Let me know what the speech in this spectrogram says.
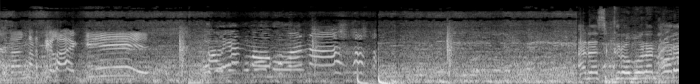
Nggak ngerti lagi. Kalian mau ke mana? Ada segerombolan orang.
